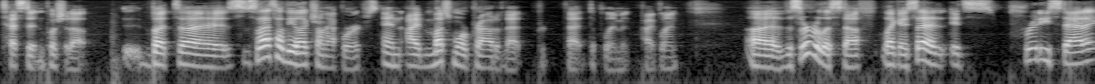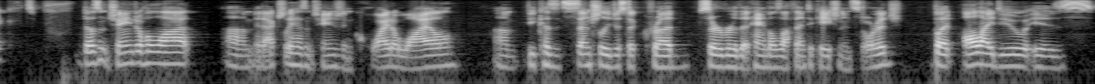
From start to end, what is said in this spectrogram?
test it and push it up. But uh, so that's how the Electron app works, and I'm much more proud of that that deployment pipeline. Uh, the serverless stuff, like I said, it's pretty static. It doesn't change a whole lot. Um, it actually hasn't changed in quite a while um, because it's essentially just a CRUD server that handles authentication and storage. But all I do is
